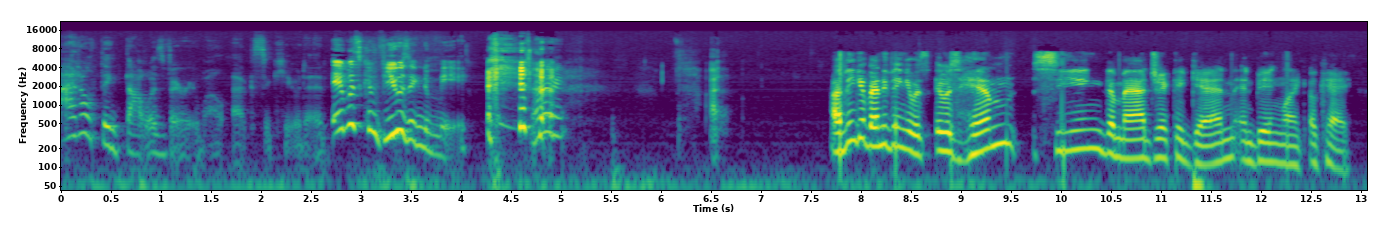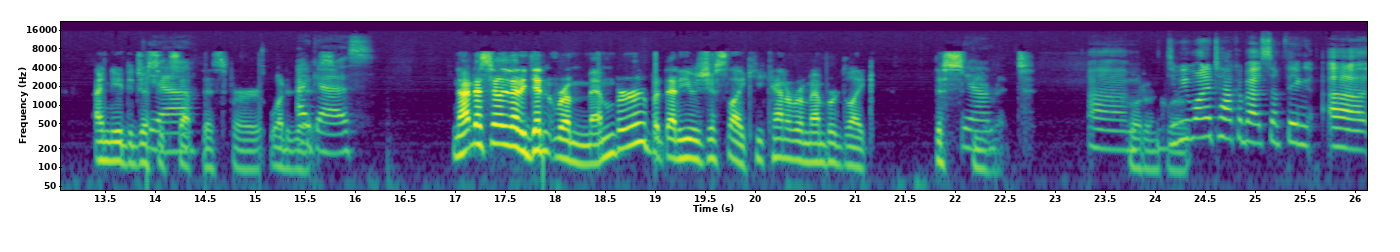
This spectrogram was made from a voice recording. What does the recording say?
I don't think that was very well executed. It was confusing to me. All right. I think if anything, it was it was him seeing the magic again and being like, okay, I need to just Yeah. accept this for what it is. I guess. Not necessarily that he didn't remember, but that he was just like he kind of remembered like the Yeah. spirit. Um, do we want to talk about something uh,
